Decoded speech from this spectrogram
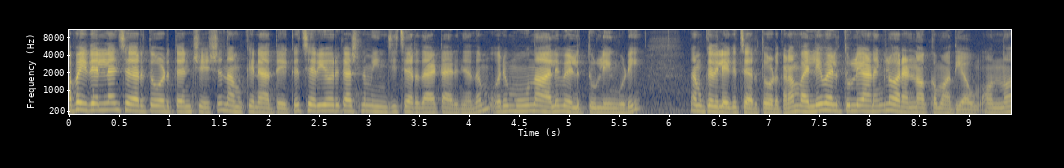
അപ്പോൾ ഇതെല്ലാം ചേർത്ത് കൊടുത്തതിന് ശേഷം നമുക്കിനകത്തേക്ക് ചെറിയൊരു കഷ്ണം ഇഞ്ചി ചെറുതായിട്ട് അരിഞ്ഞതും ഒരു മൂന്നാൽ വെളുത്തുള്ളിയും കൂടി നമുക്കിതിലേക്ക് ചേർത്ത് കൊടുക്കണം. വലിയ വെളുത്തുള്ളി ആണെങ്കിൽ ഒരെണ്ണമൊക്കെ മതിയാവും. ഒന്നോ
